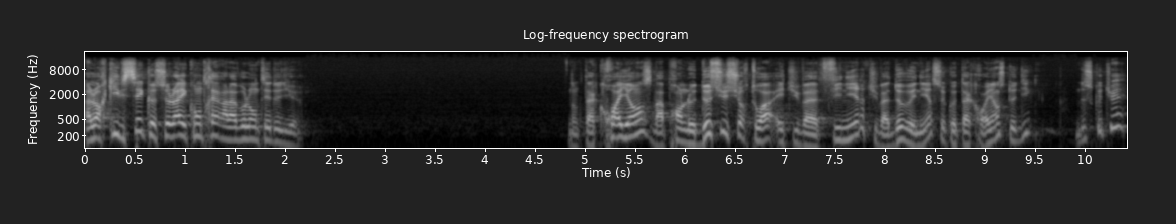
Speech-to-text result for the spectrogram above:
Alors qu'il sait que cela est contraire à la volonté de Dieu. Donc ta croyance va prendre le dessus sur toi et tu vas finir, tu vas devenir ce que ta croyance te dit de ce que tu es.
